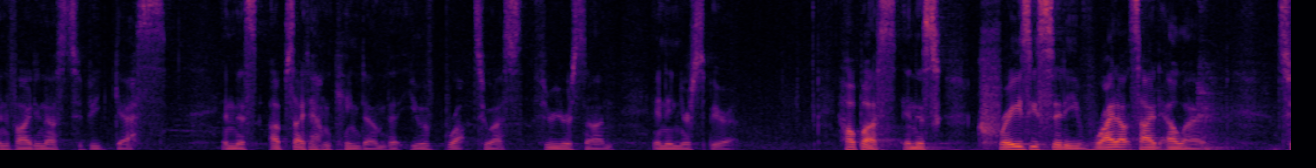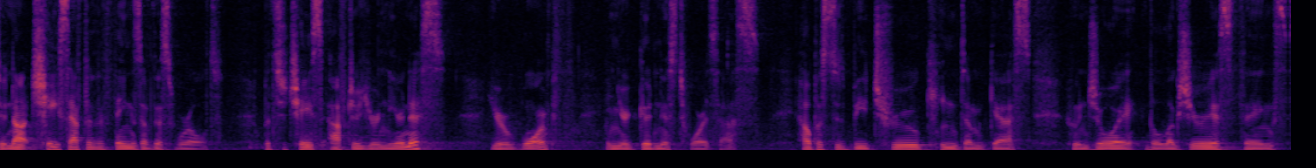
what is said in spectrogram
inviting us to be guests in this upside down kingdom that you have brought to us through your Son and in your Spirit. Help us in this crazy city right outside LA to not chase after the things of this world, but to chase after your nearness, your warmth, and your goodness towards us. Help us to be true kingdom guests who enjoy the luxurious things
